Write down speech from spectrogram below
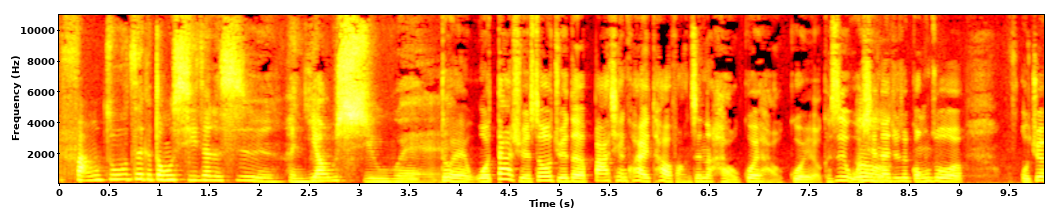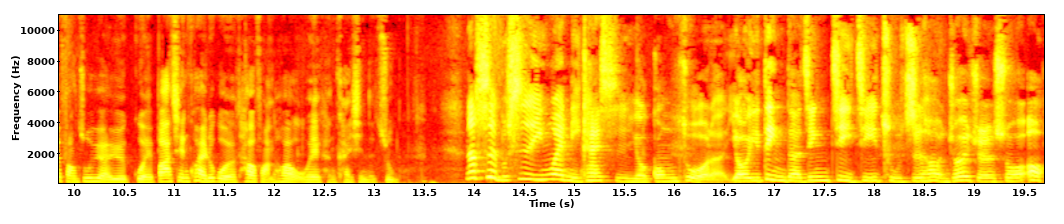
房租这个东西真的是很要羞哎。对，我大学的时候觉得八千块套房真的好贵好贵哦，可是我现在就是工作，嗯、我觉得房租越来越贵。八千块如果有套房的话，我会很开心的住。那是不是因为你开始有工作了，有一定的经济基础之后，你就会觉得说，哦，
